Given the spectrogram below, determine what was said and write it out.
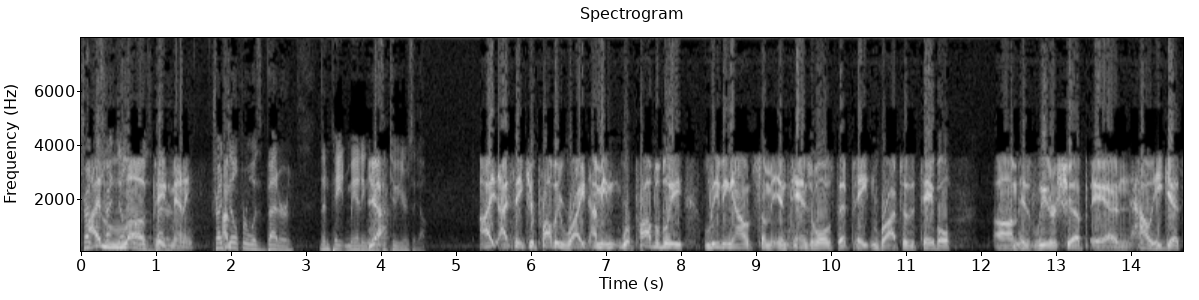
Trent- I Trent Dilfer love better. Peyton Manning. Trent I'm- Dilfer was better than Peyton Manning was two years ago. I, I think you're probably right. I mean, we're probably leaving out some intangibles that Peyton brought to the table. Um, his leadership and how he gets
